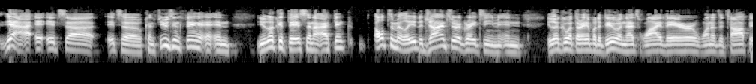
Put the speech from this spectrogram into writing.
yeah, it, it's uh it's a confusing thing, and you look at this, and I think ultimately the Giants are a great team, and you look at what they're able to do, and that's why they're one of the top,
